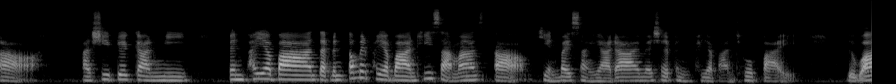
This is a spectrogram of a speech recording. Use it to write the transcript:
อาอาชีพด้วยกันมี เป็นพยาบาลแต่เป็นต้องเป็นพยาบาลที่สามารถเขียนใบสั่งยาได้ ไม่ใช่เป็นพยาบาลทั่วไป หรือว่า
